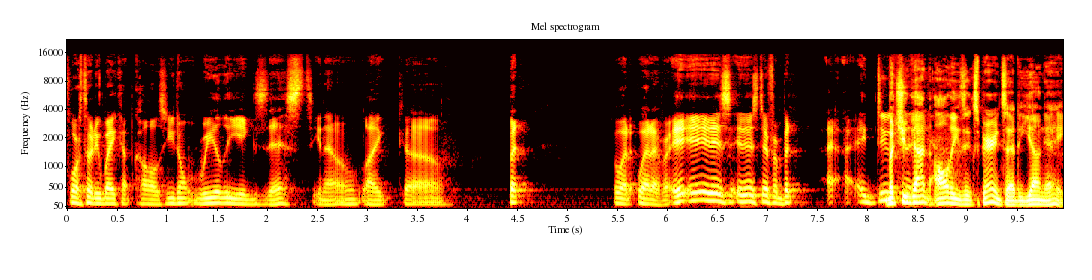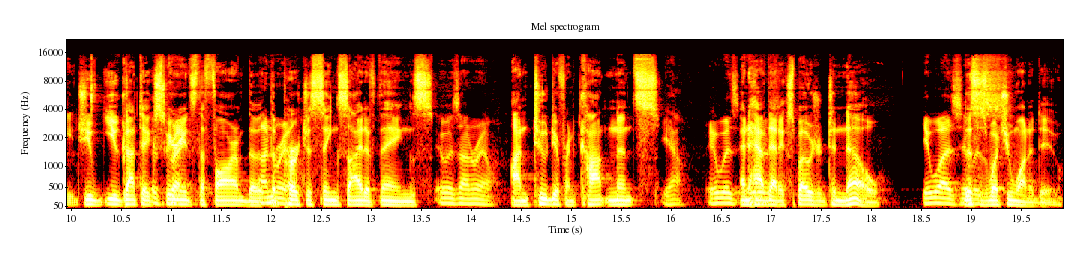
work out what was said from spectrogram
4:30 wake up calls. You don't really exist. You know, like, uh, but what, whatever. It, it is. It is different. But I, do. But you got all these experience at a young age. You you got to experience the farm, the, the purchasing side of things It was unreal. on two different continents, Yeah. It was. and it have was, that exposure to know It was. It this was, is what you want to do.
